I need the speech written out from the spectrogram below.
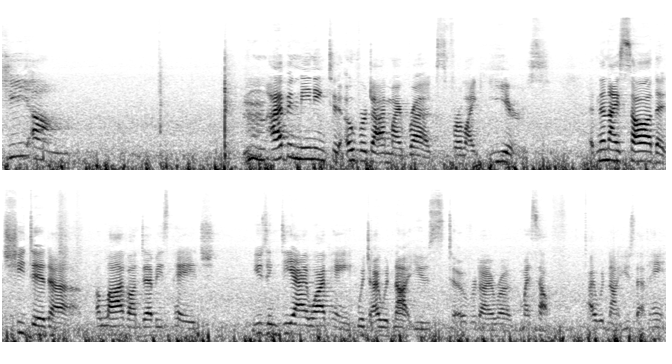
She, um, I've been meaning to over dye my rugs for like years. And then I saw that she did uh, a live on Debbie's page using DIY paint, which I would not use to over dye a rug myself. I would not use that paint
